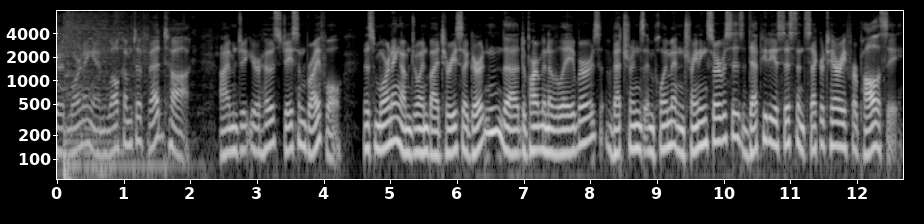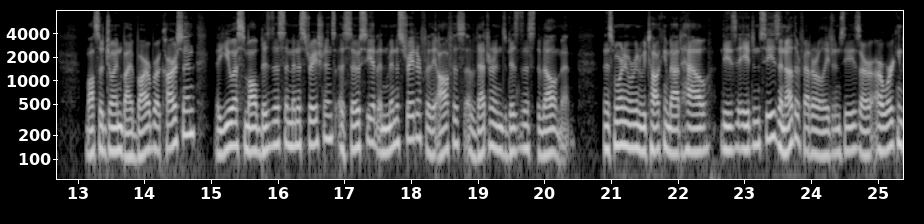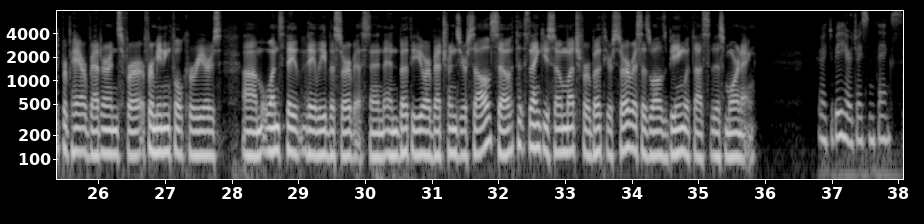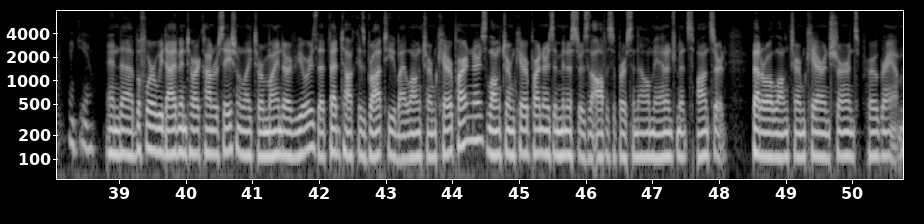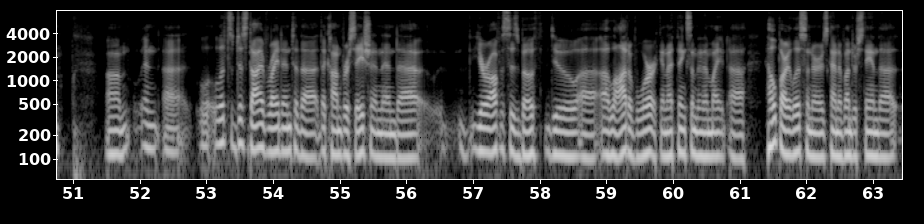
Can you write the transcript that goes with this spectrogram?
Good morning and welcome to Fed Talk. I'm J- your host, Jason Briefel. This morning, I'm joined by Teresa Gerton, the Department of Labor's Veterans Employment and Training Services Deputy Assistant Secretary for Policy. I'm also joined by Barbara Carson, the U.S. Small Business Administration's Associate Administrator for the Office of Veterans Business Development. This morning, we're going to be talking about how these agencies and other federal agencies are, are working to prepare veterans for, for meaningful careers um, once they, they leave the service. And, and both of you are veterans yourselves. So th- thank you so much for both your service as well as being with us this morning. Great to be here, Jason. Thanks. Thank you. And uh, before we dive into our conversation, I'd like to remind our viewers that Fed Talk is brought to you by Long Term Care Partners. Long Term Care Partners administers of the Office of Personnel Management sponsored federal long term care insurance program. Um, and uh, let's just dive right into the, the conversation. And uh, your offices both do uh, a lot of work, and I think something that might uh, help our listeners kind of understand the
